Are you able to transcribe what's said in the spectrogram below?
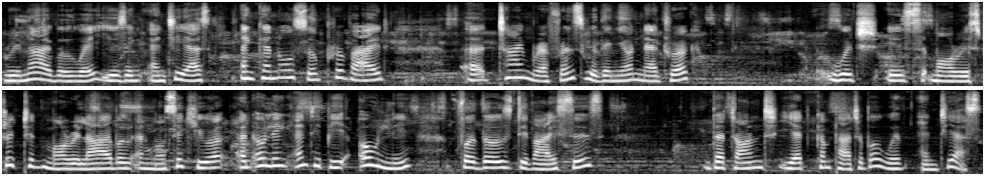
reliable way using NTS and can also provide a time reference within your network which is more restricted, more reliable and more secure and only NTP only for those devices that aren't yet compatible with NTS.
